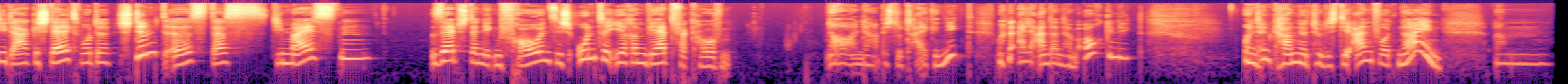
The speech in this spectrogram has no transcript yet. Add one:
die da gestellt wurde, stimmt es, dass die meisten selbstständigen Frauen sich unter ihrem Wert verkaufen? Oh, und da habe ich total genickt und alle anderen haben auch genickt. Und dann kam natürlich die Antwort, nein, ähm,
